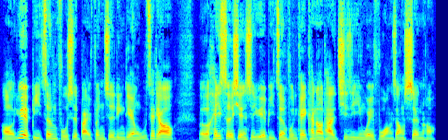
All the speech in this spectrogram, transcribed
哦，月比增幅是百分之零点五，这条呃黑色线是月比增幅，你可以看到它其实已经微幅往上升哈，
